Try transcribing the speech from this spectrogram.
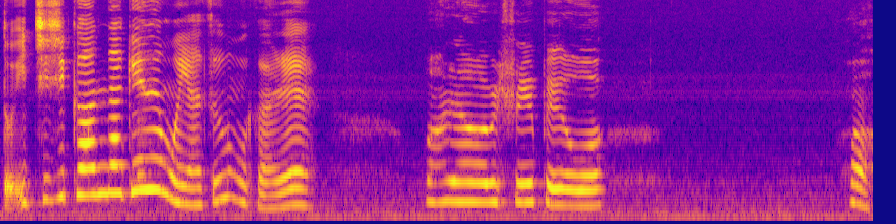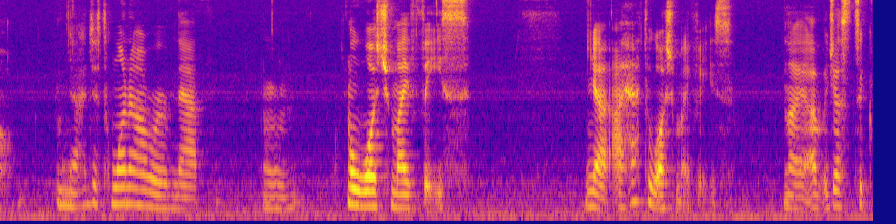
と1時間だけでも休むかね。One hour sleeping or... Oh. Yeah, just one hour nap. Mm. Or wash my face. Yeah, I had to wash my face. I, I just took,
